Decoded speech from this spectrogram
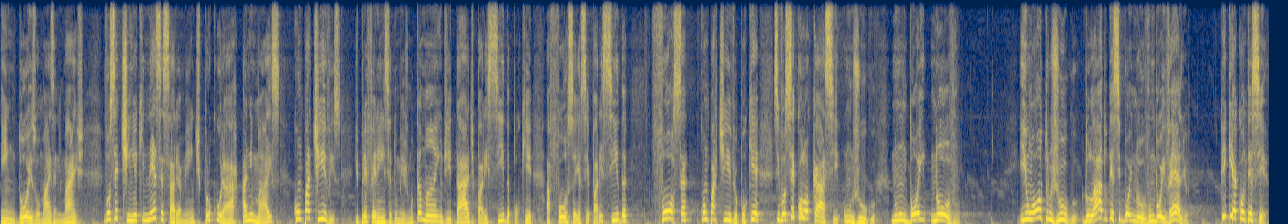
em dois ou mais animais, você tinha que necessariamente procurar animais compatíveis, de preferência do mesmo tamanho, de idade parecida, porque a força ia ser parecida, força compatível, porque se você colocasse um jugo num boi novo e um outro jugo do lado desse boi novo, um boi velho, o que, que ia acontecer?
